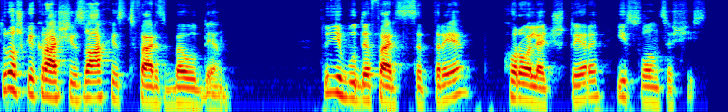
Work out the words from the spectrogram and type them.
Трошки кращий захист ферзь b1. Тоді буде ферзь c3, король а4 і слон c6.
